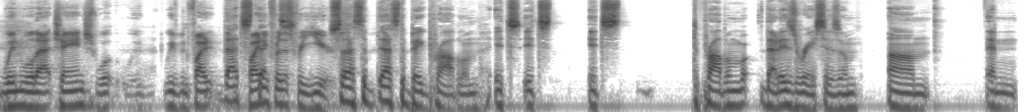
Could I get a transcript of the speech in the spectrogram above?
When will that change? We've been fight, That's fighting for this for years. So that's the that's the big problem. It's it's it's the problem that is racism. Um, and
